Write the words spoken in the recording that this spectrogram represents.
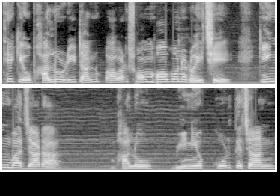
থেকেও ভালো রিটার্ন পাওয়ার সম্ভাবনা রয়েছে। কিংবা যারা ভালো বিনিয়োগ করতে চান,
